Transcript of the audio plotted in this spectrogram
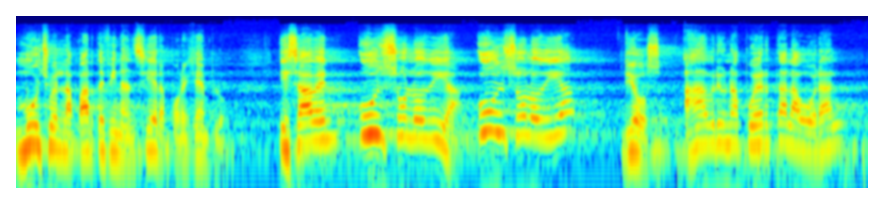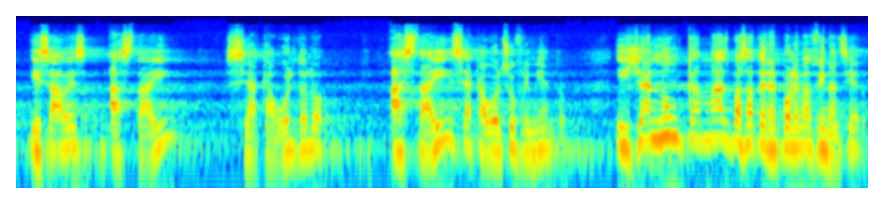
mucho en la parte financiera, por ejemplo. Y saben, un solo día, un solo día, Dios abre una puerta laboral y sabes, hasta ahí se acabó el dolor, hasta ahí se acabó el sufrimiento y ya nunca más vas a tener problemas financieros.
